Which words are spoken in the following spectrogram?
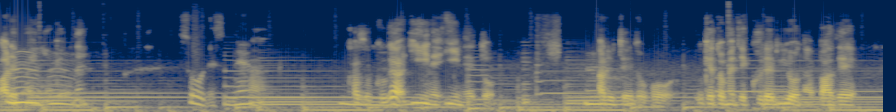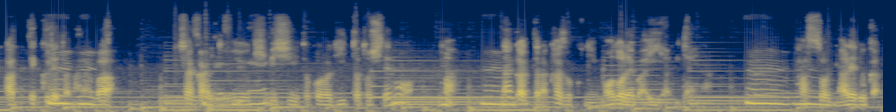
あればいいんやけどね、あ。そうですね。うん。家族がいいねいいねとある程度こう受け止めてくれるような場であってくれたならば、社会という厳しいところに行ったとしても、まあうん、何かあったら家族に戻ればいいやみたいなうんうん。発想になれるから、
